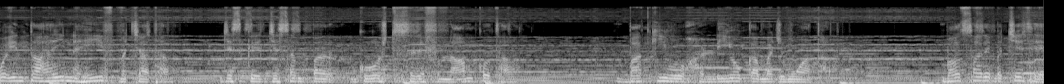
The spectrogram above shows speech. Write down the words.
वो इंतहाई नहीफ बच्चा था, जिसके जिसम पर गोश्त सिर्फ़ नाम को था, बाकी वो हड्डियों का मजमु था। बहुत सारे बच्चे थे,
